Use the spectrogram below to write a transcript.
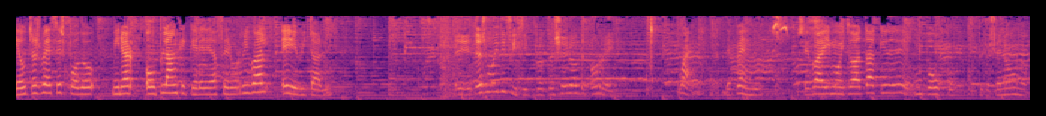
e outras veces podo mirar o plan que quere hacer o rival e evitalo eh, tes moi difícil protexer o, o rei. Bueno, depende. Se vai moito ataque, un pouco, pero se non, non.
